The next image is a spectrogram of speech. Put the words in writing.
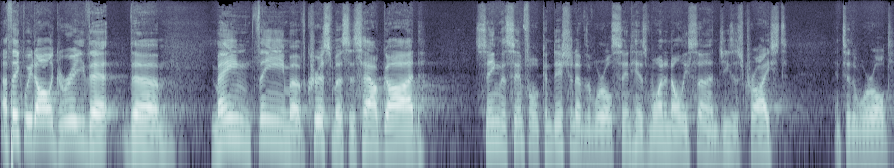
I think we'd all agree that the main theme of Christmas is how God, seeing the sinful condition of the world, sent his one and only Son, Jesus Christ, into the world.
